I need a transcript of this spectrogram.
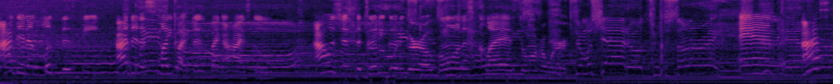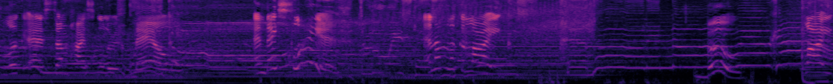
I didn't look this beat. I didn't slay like this back in high school. I was just a goody goody girl going to class doing her work. I look at some high schoolers now and they slaying. And I'm looking like boo. Like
